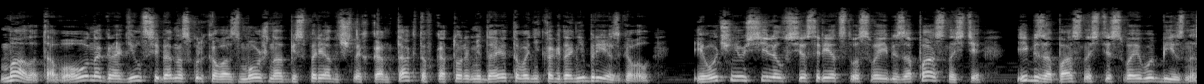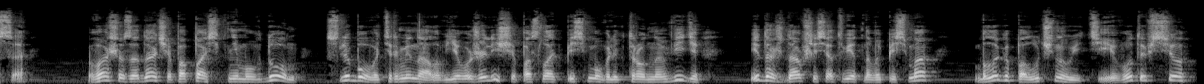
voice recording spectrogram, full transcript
Мало того, он оградил себя насколько возможно от беспорядочных контактов, которыми до этого никогда не брезговал, и очень усилил все средства своей безопасности и безопасности своего бизнеса. Ваша задача – попасть к нему в дом – с любого терминала в его жилище послать письмо в электронном виде и, дождавшись ответного письма, благополучно уйти. Вот и все».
